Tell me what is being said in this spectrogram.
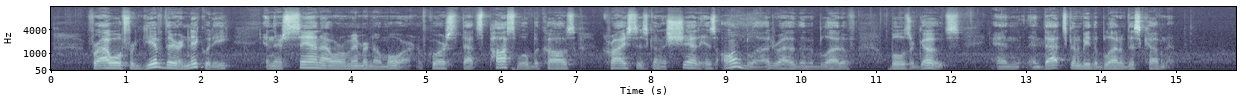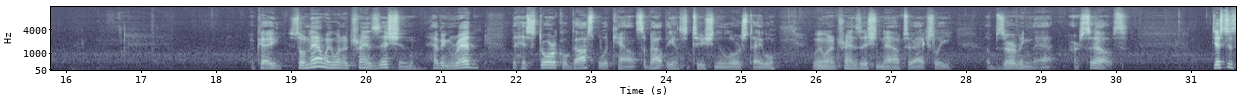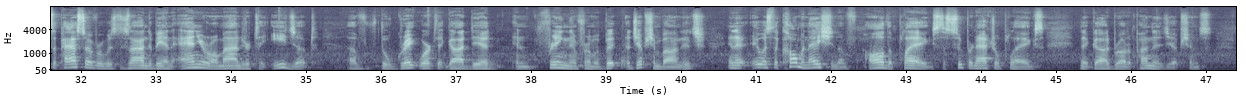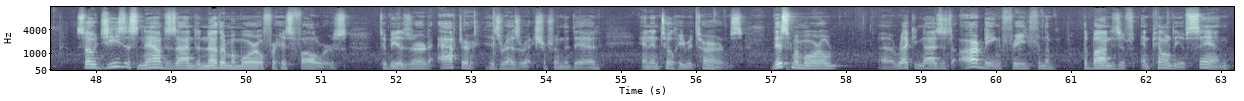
For I will forgive their iniquity, and their sin I will remember no more. Of course, that's possible because Christ is going to shed his own blood rather than the blood of bulls or goats, and, and that's going to be the blood of this covenant. Okay, so now we want to transition, having read the historical gospel accounts about the institution of the Lord's table, we want to transition now to actually observing that ourselves. Just as the Passover was designed to be an annual reminder to Egypt of the great work that God did in freeing them from Egyptian bondage, and it, it was the culmination of all the plagues, the supernatural plagues that God brought upon the Egyptians. So Jesus now designed another memorial for his followers to be observed after his resurrection from the dead and until he returns. This memorial uh, recognizes our being freed from the, the bondage of, and penalty of sin,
